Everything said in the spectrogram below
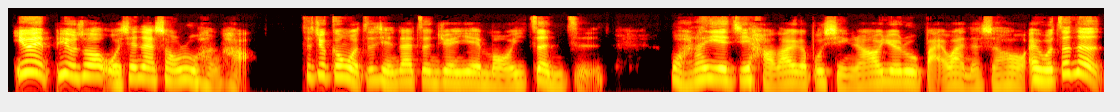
因为，譬如说，我现在收入很好，这就跟我之前在证券业某一阵子，哇，那业绩好到一个不行，然后月入百万的时候，哎，我真的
